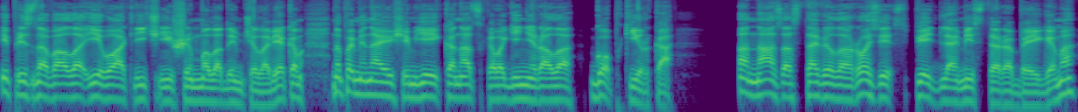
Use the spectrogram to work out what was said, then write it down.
и признавала его отличнейшим молодым человеком, напоминающим ей канадского генерала Гопкирка. Она заставила Рози спеть для мистера Бейгема,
